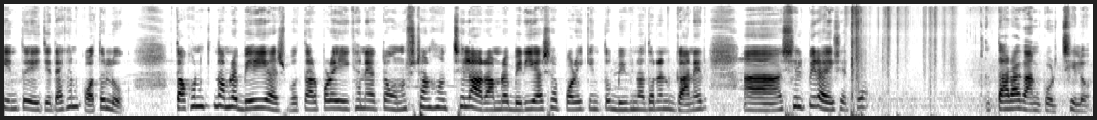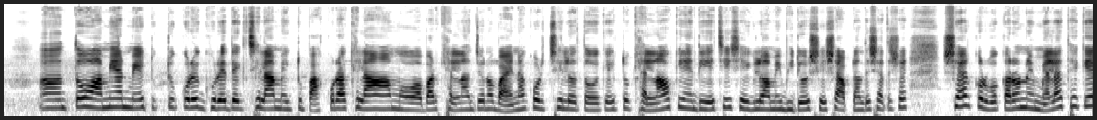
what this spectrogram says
কিন্তু এই যে দেখেন কত লোক, তখন কিন্তু আমরা বেরিয়ে আসব। তারপরে এখানে একটা অনুষ্ঠান হচ্ছিল আর আমরা বেরিয়ে আসার পরে কিন্তু বিভিন্ন ধরনের গানের শিল্পীরা এসেছে, তারা গান করছিল। তো আমি আর মেয়ে টুকটুক করে ঘুরে দেখছিলাম, একটু পাকোড়া খেলাম, ও আবার খেলনার জন্য বায়না করছিল, তো ওকে একটু খেলনাও কিনে দিয়েছি, সেগুলো আমি ভিডিও শেষে আপনাদের সাথে শেয়ার করব। কারণ ওই মেলা থেকে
